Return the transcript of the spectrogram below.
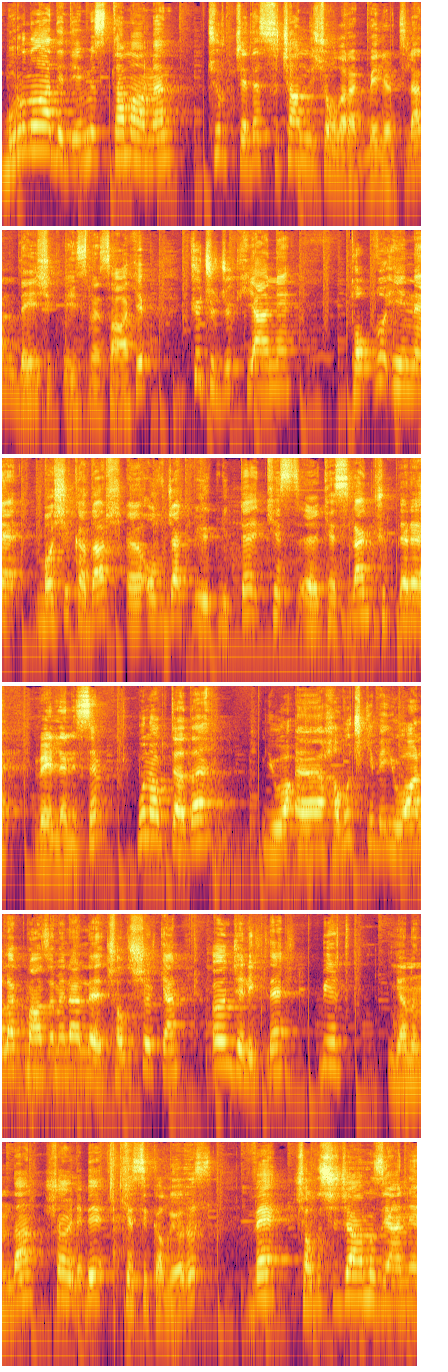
Brunoa dediğimiz tamamen Türkçe'de sıçan dişi olarak belirtilen değişik bir isme sahip. Küçücük yani toplu iğne başı kadar e, olacak büyüklükte kes, e, kesilen küplere verilen isim. Bu noktada yuva, e, havuç gibi yuvarlak malzemelerle çalışırken öncelikle bir yanından şöyle bir kesik alıyoruz ve çalışacağımız yani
